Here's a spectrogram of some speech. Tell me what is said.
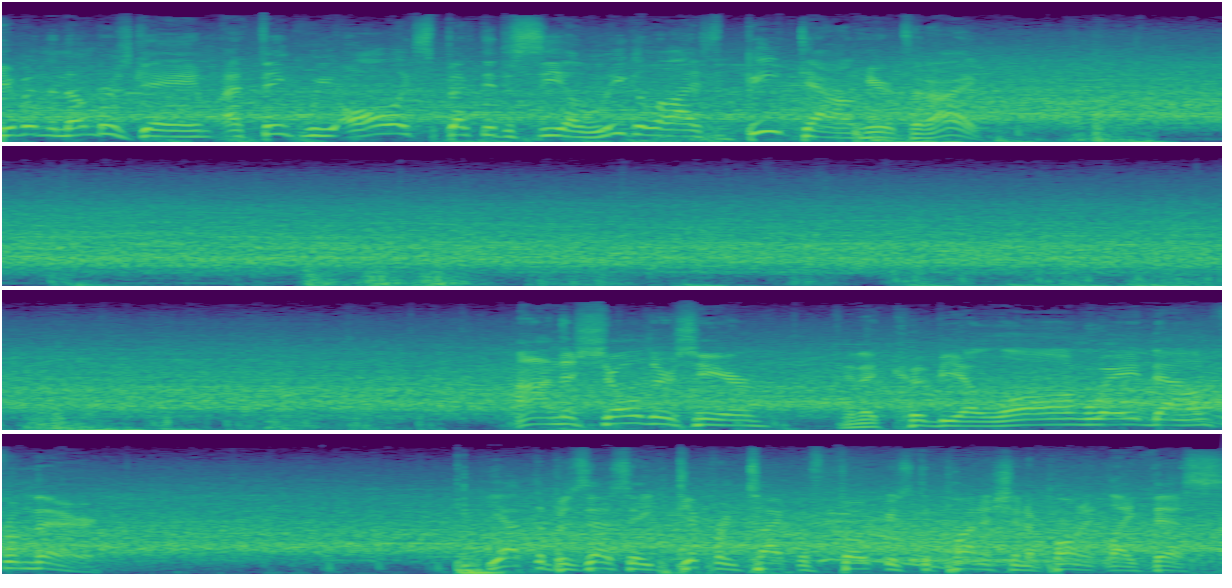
Given the numbers game, I think we all expected to see a legalized beatdown here tonight. On the shoulders here. And it could be a long way down from there. You have to possess a different type of focus to punish an opponent like this.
